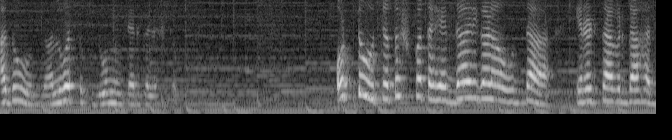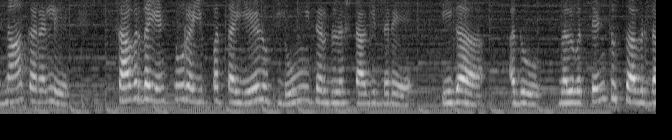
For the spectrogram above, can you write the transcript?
ಅದು ನಲವತ್ತು ಕಿಲೋಮೀಟರ್ಗಳಷ್ಟು. ಒಟ್ಟು ಚತುಷ್ಪಥ ಹೆದ್ದಾರಿಗಳ ಉದ್ದ ಎರಡ್ ಸಾವಿರದ ಹದಿನಾಲ್ಕರಲ್ಲಿ ಸಾವಿರದ ಎಂಟುನೂರ ಇಪ್ಪತ್ತ ಏಳು ಕಿಲೋಮೀಟರ್ಗಳಷ್ಟಾಗಿದ್ದರೆ ಈಗ ಅದು ನಲವತ್ತೆಂಟು ಸಾವಿರದ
